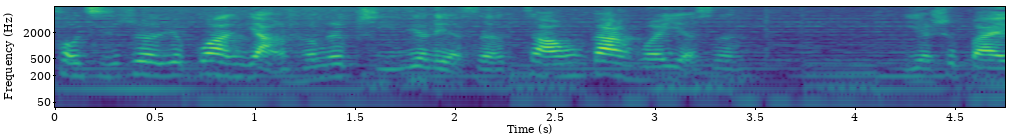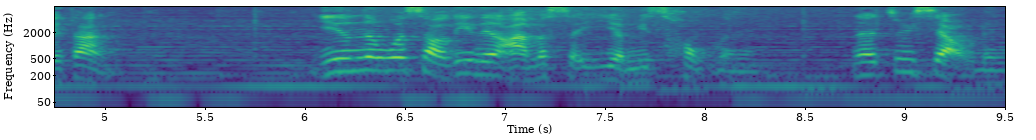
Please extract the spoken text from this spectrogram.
后期这就惯养成这脾气了，也是招呼干活也是，也是不爱干。因为那我小弟呢，俺们谁也没宠呢。那最小的呢，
